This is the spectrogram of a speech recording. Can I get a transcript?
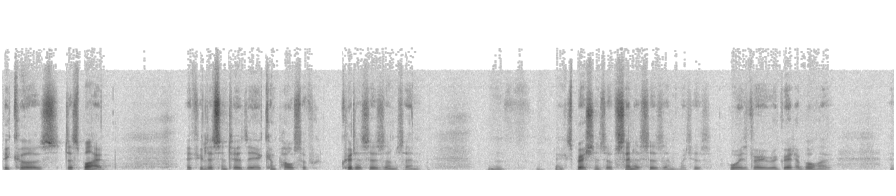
because, despite, if you listen to their compulsive criticisms and mm, expressions of cynicism, which is always very regrettable, uh,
